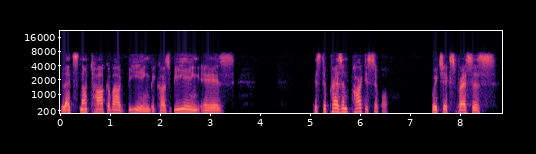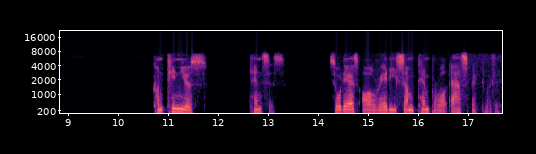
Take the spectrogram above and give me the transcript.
Let's not talk about being because being is, is the present participle, which expresses continuous tenses. So there's already some temporal aspect with it.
